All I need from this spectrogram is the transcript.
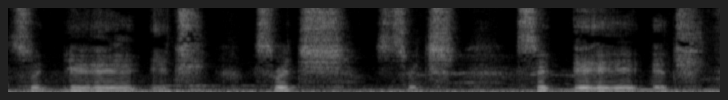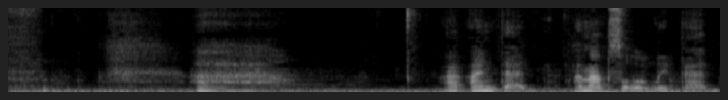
switch, switch, switch, switch. Eh, eh, eh, ah. I, I'm dead. I'm absolutely dead.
